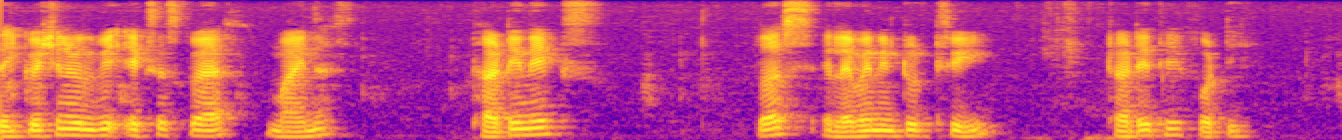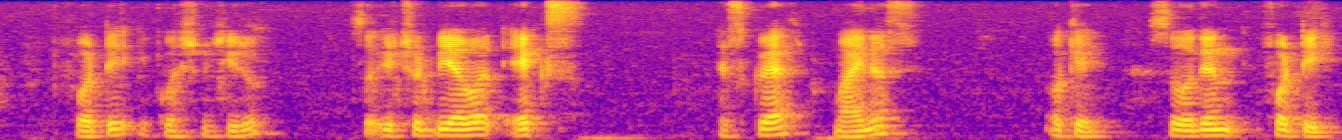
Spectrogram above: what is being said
the equation will be x square minus 13x plus 11 into 3 33 40 40 equals to 0 so it should be our x square minus okay so then 40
